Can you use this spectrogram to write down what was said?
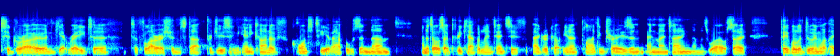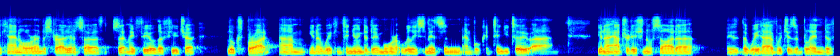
to grow and get ready to to flourish and start producing any kind of quantity of apples. And um, and it's also pretty capital intensive agriculture, you know, planting trees and, and maintaining them as well. So people are doing what they can all around Australia. So I certainly feel the future looks bright. Um, you know, we're continuing to do more at Willie Smith's and, and we'll continue to. Um, you know, our traditional cider is, that we have, which is a blend of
